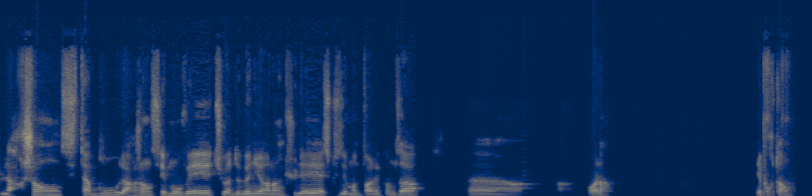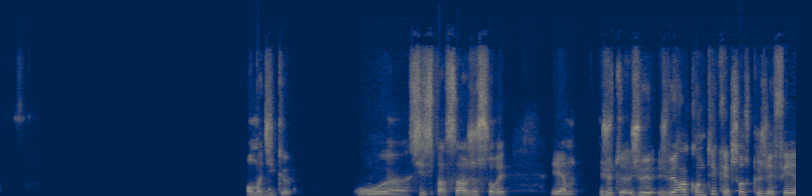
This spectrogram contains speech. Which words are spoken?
l'argent c'est tabou, l'argent c'est mauvais, tu vas devenir un enculé. Excusez-moi de parler comme ça. Voilà. Et pourtant, on m'a dit que, ou si se passe ça, je saurais. Et je, vais raconter quelque chose que j'ai fait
